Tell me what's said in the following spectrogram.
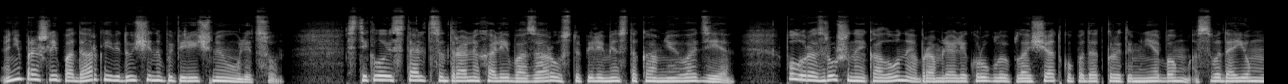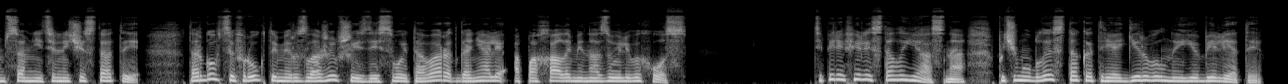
Они прошли подаркой, ведущей на поперечную улицу. Стекло и сталь центральных аллей базара уступили место камню и воде. Полуразрушенные колонны обрамляли круглую площадку под открытым небом с водоемом сомнительной чистоты. Торговцы фруктами, разложившие здесь свой товар, отгоняли опахалами назойливых ос. Теперь Офелии стало ясно, почему Блесс так отреагировал на ее билеты.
